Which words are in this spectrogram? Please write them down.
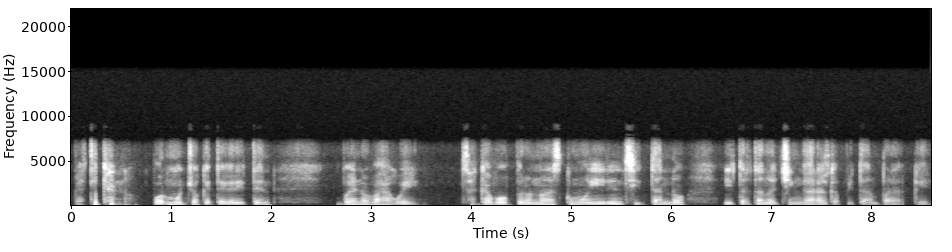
platicando. Por mucho que te griten, bueno, va, güey, se acabó, pero no es como ir incitando, y tratando de chingar al capitán para que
